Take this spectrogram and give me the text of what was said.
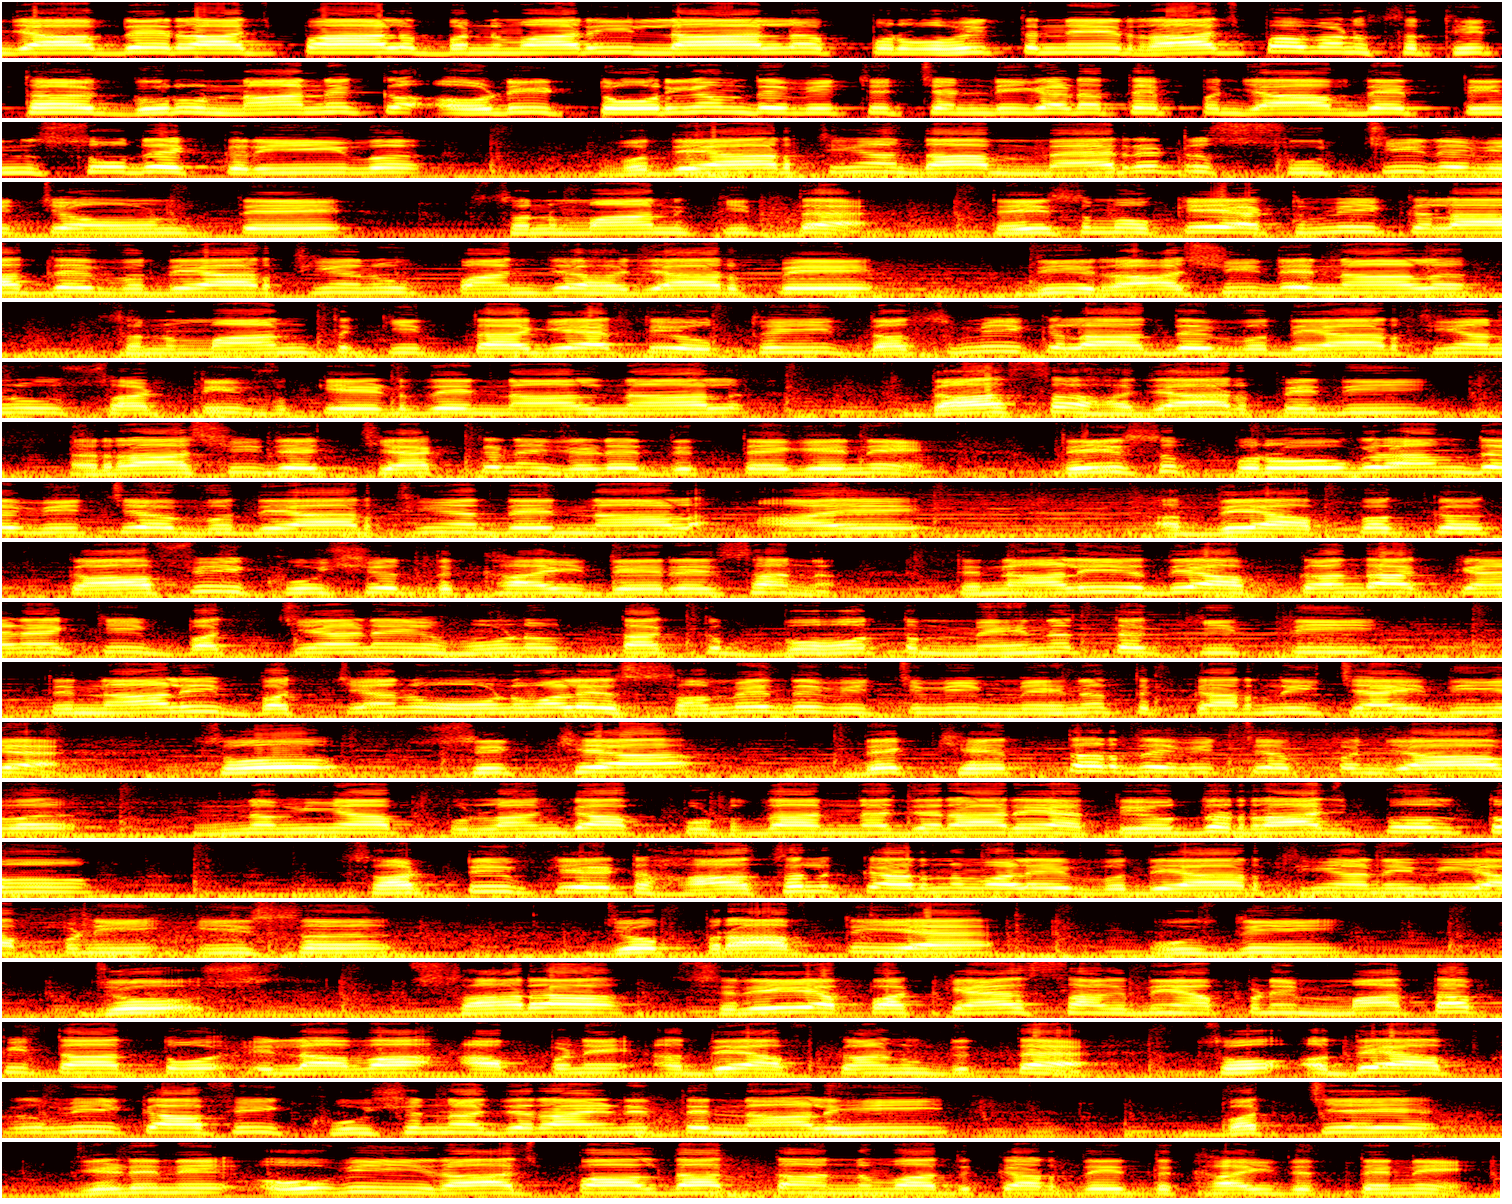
ਪੰਜਾਬ ਦੇ ਰਾਜਪਾਲ ਬਨਵਾਰੀ ਲਾਲ ਪ੍ਰੋਹਿਤ ਨੇ ਰਾਜ ਭਵਨ ਸਥਿਤ ਗੁਰੂ ਨਾਨਕ ਆਡੀਟੋਰੀਅਮ ਦੇ ਵਿੱਚ ਚੰਡੀਗੜ੍ਹ ਅਤੇ ਪੰਜਾਬ ਦੇ 300 ਦੇ ਕਰੀਬ ਵਿਦਿਆਰਥੀਆਂ ਦਾ ਮੈਰਿਟ ਸੂਚੀ ਦੇ ਵਿੱਚ ਆਉਣ ਤੇ ਸਨਮਾਨ ਕੀਤਾ ਹੈ ਤੇ ਇਸ ਮੌਕੇ 8ਵੀਂ ਕਲਾਸ ਦੇ ਵਿਦਿਆਰਥੀਆਂ ਨੂੰ 5000 ਰੁਪਏ ਦੀ ਰਾਸ਼ੀ ਦੇ ਨਾਲ ਸਨਮਾਨਿਤ ਕੀਤਾ ਗਿਆ ਤੇ ਉੱਥੇ ਹੀ 10ਵੀਂ ਕਲਾਸ ਦੇ ਵਿਦਿਆਰਥੀਆਂ ਨੂੰ ਸਰਟੀਫਿਕੇਟ ਦੇ ਨਾਲ-ਨਾਲ 10000 ਰੁਪਏ ਦੀ ਰਾਸ਼ੀ ਦੇ ਚੈੱਕ ਨੇ ਜਿਹੜੇ ਦਿੱਤੇ ਗਏ ਨੇ। ਤੇ ਇਸ ਪ੍ਰੋਗਰਾਮ ਦੇ ਵਿੱਚ ਵਿਦਿਆਰਥੀਆਂ ਦੇ ਨਾਲ ਆਏ ਅਧਿਆਪਕ ਕਾਫੀ ਖੁਸ਼ ਦਿਖਾਈ ਦੇ ਰਹੇ ਸਨ ਤੇ ਨਾਲ ਹੀ ਅਧਿਆਪਕਾਂ ਦਾ ਕਹਿਣਾ ਹੈ ਕਿ ਬੱਚਿਆਂ ਨੇ ਹੁਣ ਤੱਕ ਬਹੁਤ ਮਿਹਨਤ ਕੀਤੀ ਤੇ ਨਾਲ ਹੀ ਬੱਚਿਆਂ ਨੂੰ ਆਉਣ ਵਾਲੇ ਸਮੇਂ ਦੇ ਵਿੱਚ ਵੀ ਮਿਹਨਤ ਕਰਨੀ ਚਾਹੀਦੀ ਹੈ। ਸੋ ਸਿੱਖਿਆ ਦੇ ਖੇਤਰ ਦੇ ਵਿੱਚ ਪੰਜਾਬ ਨਵੀਆਂ ਪੁਲਾਂਘਾਂ ਪੁੱਟਦਾ ਨਜ਼ਰ ਆ ਰਿਹਾ ਤੇ ਉਧਰ ਰਾਜਪੋਲ ਤੋਂ ਸਰਟੀਫਿਕੇਟ ਹਾਸਲ ਕਰਨ ਵਾਲੇ ਵਿਦਿਆਰਥੀਆਂ ਨੇ ਵੀ ਆਪਣੀ ਇਸ ਜੋ ਪ੍ਰਾਪਤੀ ਹੈ ਉਸ ਦੀ ਜੋ ਸਾਰਾ ਸ਼੍ਰੇ ਆਪਾਂ ਕਹਿ ਸਕਦੇ ਹਾਂ, ਆਪਣੇ ਮਾਤਾ-ਪਿਤਾ ਤੋਂ ਇਲਾਵਾ ਆਪਣੇ ਅਧਿਆਪਕਾਂ ਨੂੰ ਦਿੱਤਾ ਸੋ ਅਧਿਆਪਕ ਵੀ ਕਾਫੀ ਖੁਸ਼ ਨਜ਼ਰ ਆਏ ਨੇ ਤੇ ਨਾਲ ਹੀ ਬੱਚੇ ਜਿਹੜੇ ਨੇ, ਉਹ ਵੀ ਰਾਜਪਾਲ ਦਾ ਧੰਨਵਾਦ ਕਰਦੇ ਦਿਖਾਈ ਦਿੱਤੇ ਨੇ।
